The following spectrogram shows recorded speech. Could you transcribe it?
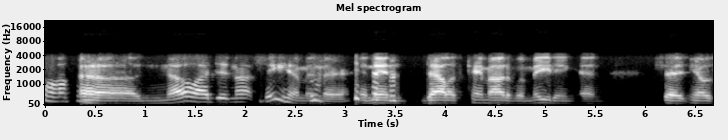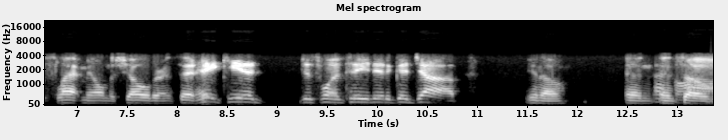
awesome. Uh, no, I did not see him in there. And then Dallas came out of a meeting and said, you know, slapped me on the shoulder and said, "Hey kid, just want to tell you, you did a good job." You know, and That's and so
